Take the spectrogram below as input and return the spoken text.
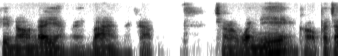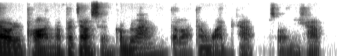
พี่น้องได้อย่างไรบ้างนะครับสำหรับวันนี้ขอพระเจ้าอวยพรและพระเจ้าเสริมกำลังตลอดทั้งวันครับ สวัสดีครับ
